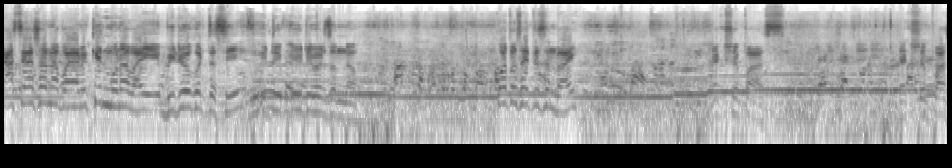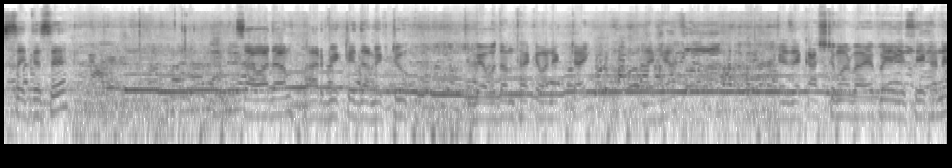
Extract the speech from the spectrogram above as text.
কাছে আসো না ভাই, আমি কিনবো না ভাই, ভিডিও করতেছি ইউটিউব, ইউটিউবের জন্য। কত চাইতেছেন ভাই? একশো পাঁচ। একশো পাঁচ চাইতেছে। চাওয়া দাম আর বিক্রির দাম একটু ব্যবধান থাকে অনেকটাই, দেখেন। এই যে কাস্টমার ভাই পেয়ে গেছে এখানে।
